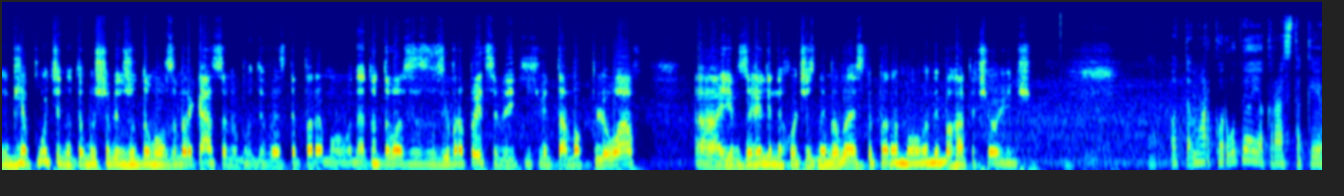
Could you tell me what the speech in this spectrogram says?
для Путіна, тому що він же думав з американцями буде вести перемовини. А тут доводиться з європейцями, яких він там обплював, і взагалі не хоче з ними вести перемовини. Багато чого іншого. От Марко Рубіо якраз таки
